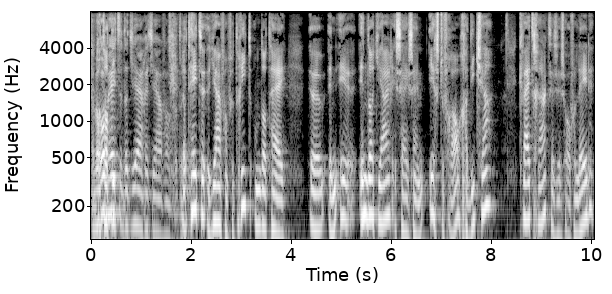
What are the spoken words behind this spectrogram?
en waarom dat heette dat jaar het jaar van verdriet? Dat heette het jaar van verdriet omdat hij, uh, in, in dat jaar is hij zijn eerste vrouw, Khadija, kwijtgeraakt. Ze is overleden.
